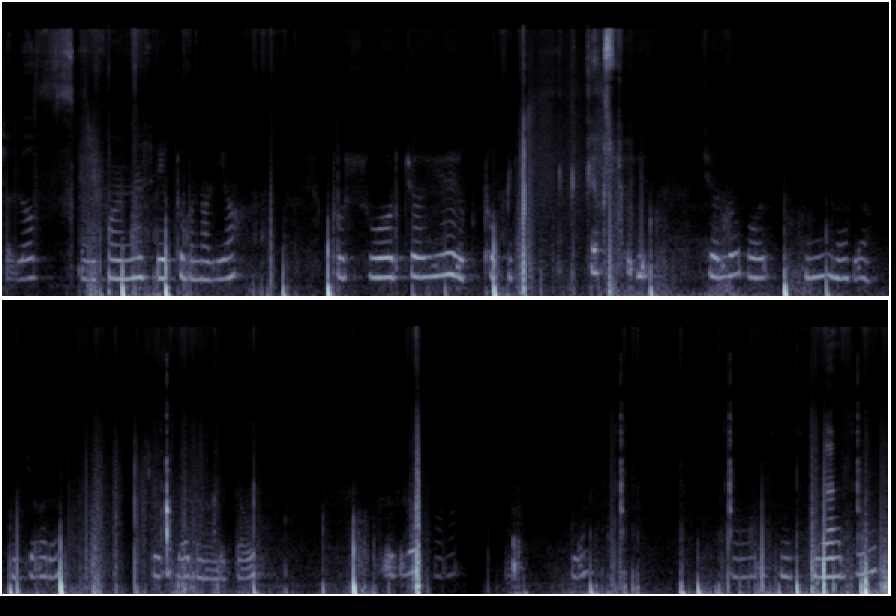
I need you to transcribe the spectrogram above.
चलो फर्नेस एक तो बना लिया। तो स्वord चाहिए, एक तो पिकेक्स चाहिए। चलो, और तीन हो गया। चार है। छः बना लेता हूँ? चलो इसमें स्लैब है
